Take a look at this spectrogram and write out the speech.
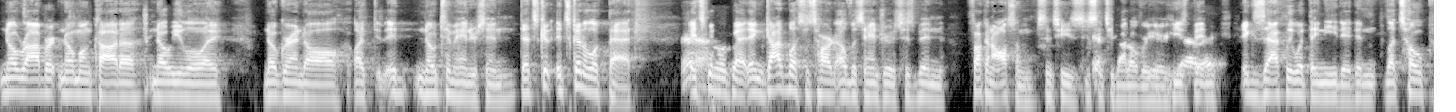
no Robert, no Moncada, no Eloy, no Grandal, like it, no Tim Anderson. That's good. It's going to look bad. It's going to look bad. And God bless his heart, Elvis Andrus has been fucking awesome since he's since he got over here. He's Yeah, been exactly what they needed, and let's hope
